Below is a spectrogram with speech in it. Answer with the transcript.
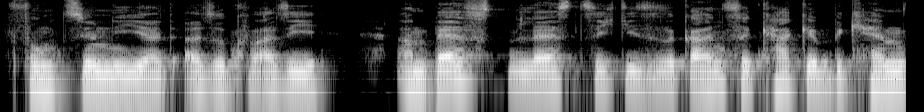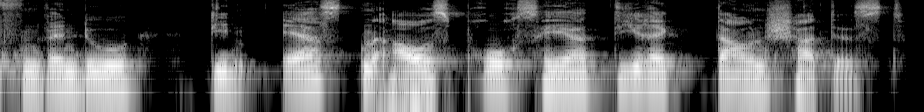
funktioniert. Also quasi am besten lässt sich diese ganze Kacke bekämpfen, wenn du den ersten Ausbruchsherd direkt downshuttest.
